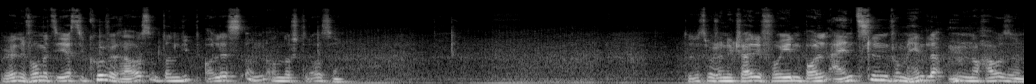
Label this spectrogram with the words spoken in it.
Dann fahren wir jetzt die erste Kurve raus und dann liegt alles an, an der Straße. Dann ist wahrscheinlich gescheit, ich fahre jeden Ballen einzeln vom Händler nach Hause.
